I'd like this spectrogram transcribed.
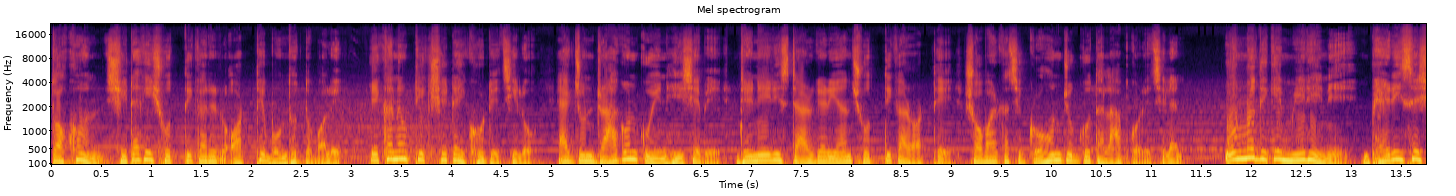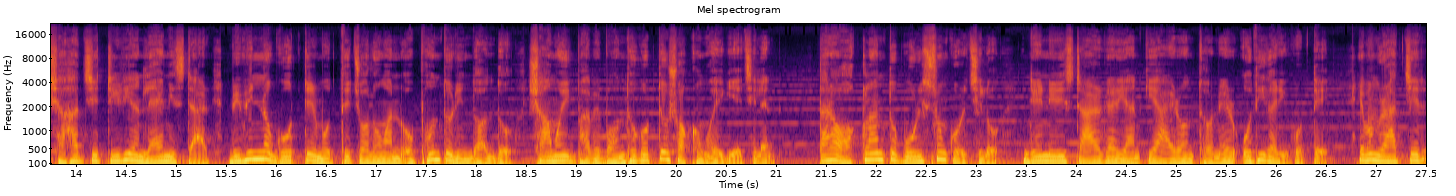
তখন সেটাকেই সত্যিকারের অর্থে বন্ধুত্ব বলে। এখানেও ঠিক সেটাই ঘটেছিল। একজন ড্রাগন কুইন হিসেবে ডেনেরিস টার্গেরিয়ান সত্যিকার অর্থে সবার কাছে গ্রহণযোগ্যতা লাভ করেছিলেন। অন্যদিকে মেরিনে ভ্যারিসের সাহায্যে টিরিয়ান ল্যানিস্টার বিভিন্ন গোত্রের মধ্যে চলমান অভ্যন্তরীণ দ্বন্দ্ব সাময়িকভাবে বন্ধ করতেও সক্ষম হয়ে গিয়েছিলেন। তারা অক্লান্ত পরিশ্রম করেছিল ডেনেরিস টার্গারিয়ানকে আয়রন থ্রোনের অধিকারী করতে এবং রাজ্যের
